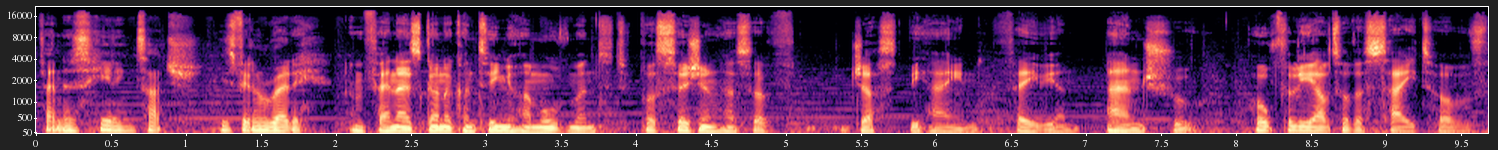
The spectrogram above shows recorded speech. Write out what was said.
Fenna's healing touch, he's feeling ready. And Fenna is gonna continue her movement to position herself just behind Fabian and Shu. Hopefully out of the sight of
